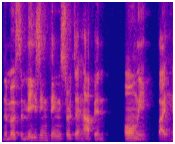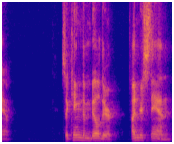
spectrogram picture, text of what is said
the most amazing things start to happen only by Him. So, Kingdom Builder, understand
